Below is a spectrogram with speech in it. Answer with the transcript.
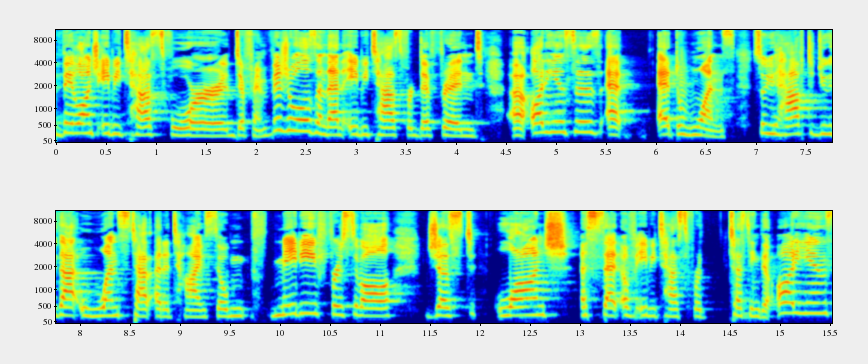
they launch A/B tests for different visuals and then A/B tests for different uh, audiences at at once. So you have to do that one step at a time. So maybe first of all, just launch a set of A/B tests for testing the audience,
